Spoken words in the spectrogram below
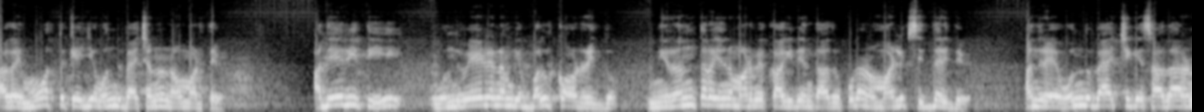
ಹಾಗಾಗಿ ಮೂವತ್ತು ಕೆ ಜಿಯ ಒಂದು ಬ್ಯಾಚನ್ನು ನಾವು ಮಾಡ್ತೇವೆ. ಅದೇ ರೀತಿ ಒಂದು ವೇಳೆ ನಮಗೆ ಬಲ್ಕ್ ಆರ್ಡರ್ ಇದ್ದು ನಿರಂತರ ಇದನ್ನು ಮಾಡಬೇಕಾಗಿದೆ ಅಂತ ಆದರೂ ಕೂಡ ನಾವು ಮಾಡಲಿಕ್ಕೆ ಸಿದ್ಧರಿದ್ದೇವೆ. ಅಂದರೆ ಒಂದು ಬ್ಯಾಚಿಗೆ ಸಾಧಾರಣ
